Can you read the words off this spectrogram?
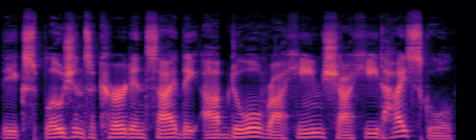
The explosions occurred inside the Abdul Rahim Shahid High School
